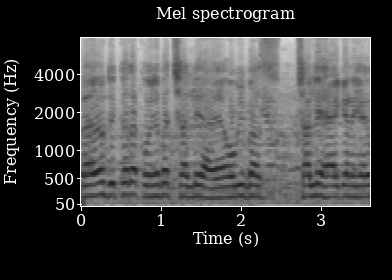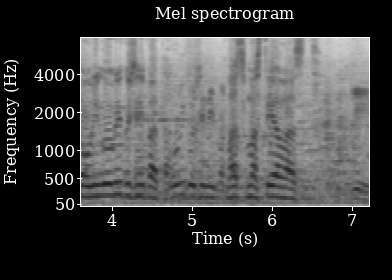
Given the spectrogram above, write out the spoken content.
ਪੈਰੋਂ ਦਿੱਕਤ ਤਾਂ ਕੋਈ ਨਹੀਂ ਬਸ ਛਾਲੇ ਆਇਆ ਉਹ ਵੀ ਬਸ ਛਾਲੇ ਹੈ ਕਿ ਨਹੀਂ ਹੈ ਉਹ ਵੀ ਉਹ ਵੀ ਕੁਝ ਨਹੀਂ ਪਤਾ। ਉਹ ਵੀ ਕੁਝ ਨਹੀਂ ਪਤਾ। ਬਸ ਮਸਤੀ ਆ ਮਸਤ। ਜੀ।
